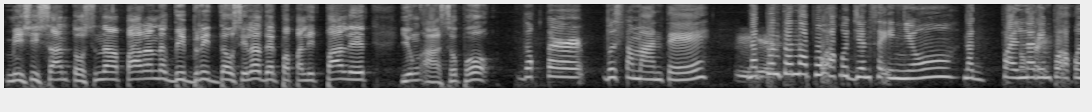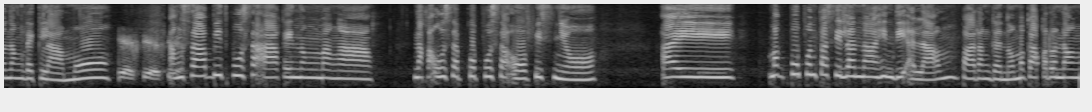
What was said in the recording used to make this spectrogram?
Mrs. Santos na parang nagbe-breed daw sila dahil papalit-palit yung aso po. Dr. Bustamante, Yes. Nagpunta na po ako dyan sa inyo. Nag-file na Okay. rin po ako ng reklamo. Yes, yes, yes. Ang sabi po sa akin ng mga nakausap ko po sa office nyo ay magpupunta sila na hindi alam, parang gano'n. Magkakaroon ng,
